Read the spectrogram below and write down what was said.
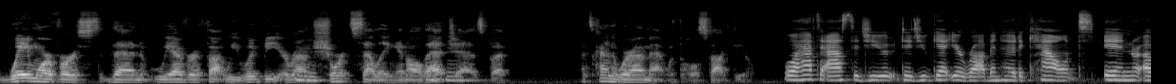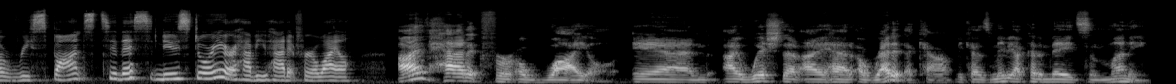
way more versed than we ever thought we would be around mm. short selling and all that mm-hmm. jazz. But that's kind of where I'm at with the whole stock deal. Well, I have to ask: Did you did you get your Robinhood account in a response to this news story, or have you had it for a while? I've had it for a while, and I wish that I had a Reddit account because maybe I could have made some money.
